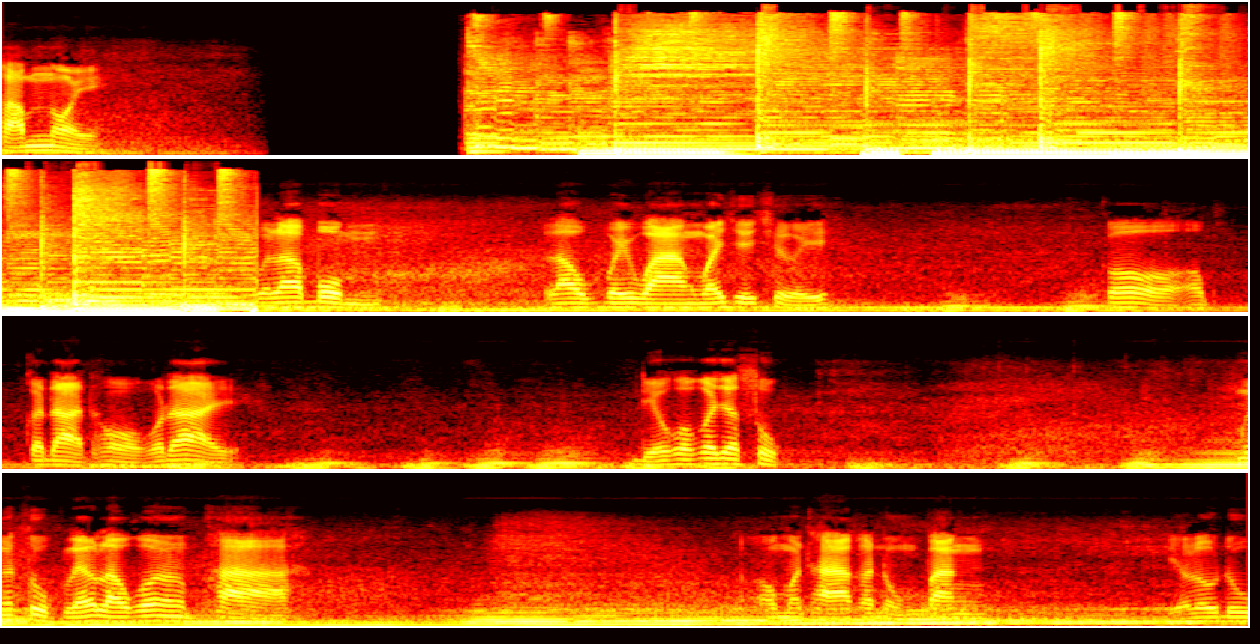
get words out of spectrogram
ค้ำๆหน่อยเวลาบ่มเราไปวางไว้เฉยๆ ก็เอากระดาษห่อก็ได้ เดี๋ยวเขาก็จะสุก เมื่อสุกแล้วเราก็ผ่า เอามาทาขนมปัง เดี๋ยวเราดู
